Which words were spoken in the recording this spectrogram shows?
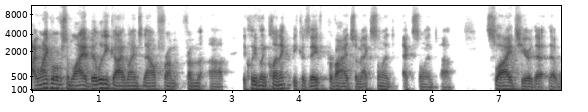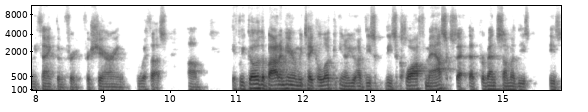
I want to go over some liability guidelines now from, from uh, the Cleveland Clinic because they've provided some excellent, excellent uh, slides here that, that we thank them for, for sharing with us. Um, if we go to the bottom here and we take a look, you know, you have these, these cloth masks that, that prevent some of these, these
